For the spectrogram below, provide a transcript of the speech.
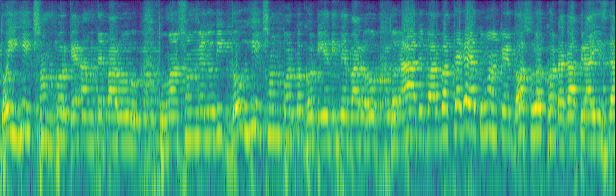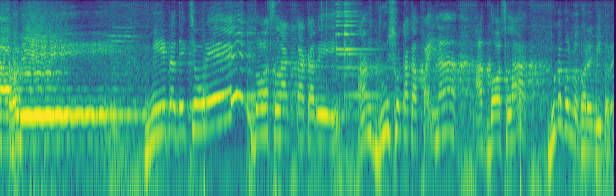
দৈহিক সম্পর্কে আনতে পারো তোমার সঙ্গে যদি দৈহিক সম্পর্ক ঘটিয়ে দিতে পারো, তো রাজ দরবার থেকে তোমাকে দশ লক্ষ টাকা প্রাইজ দেওয়া হবে। মেয়েটা দেখছে, ওরে, দশ লাখ টাকা রে, আমি দুশো টাকা পাই না, আর দশ লাখ। ঢুকে পড়ল ঘরের ভিতরে।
